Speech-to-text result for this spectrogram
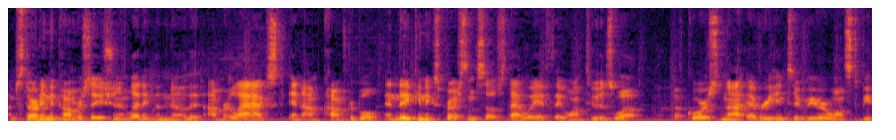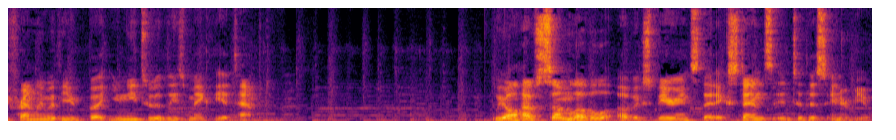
I'm starting the conversation and letting them know that I'm relaxed and I'm comfortable, and they can express themselves that way if they want to as well. Of course, not every interviewer wants to be friendly with you, but you need to at least make the attempt. We all have some level of experience that extends into this interview,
